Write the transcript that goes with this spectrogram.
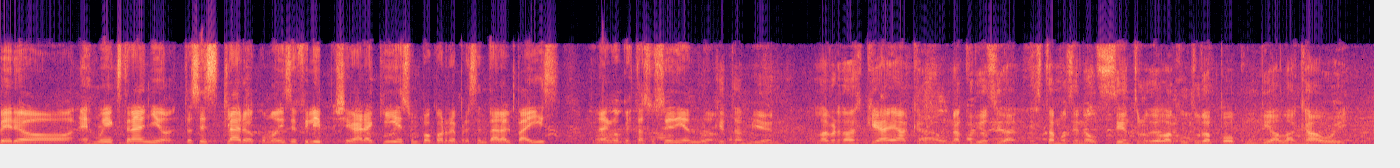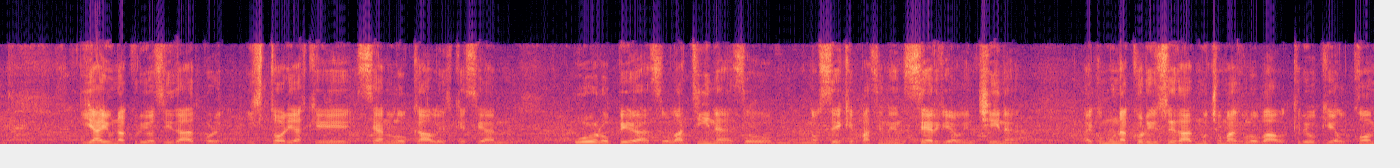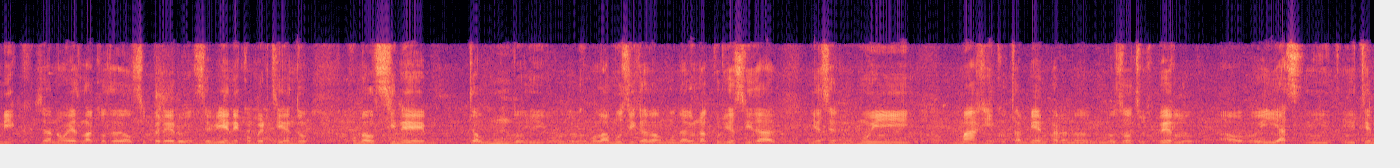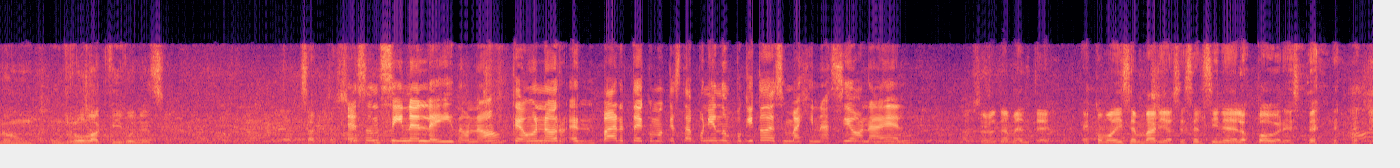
pero es muy extraño. Entonces, claro, como dice Philip, llegar aquí es un poco representar al país en algo que está sucediendo. Porque también la verdad es que hay acá una curiosidad. Estamos en el centro de la cultura pop mundial acá hoy. Y hay una curiosidad por historias que sean locales, que sean europeas o latinas o no sé, que pasen en Serbia o en China. Hay como una curiosidad mucho más global. Creo que el cómic ya no es la cosa del superhéroe, se viene convirtiendo como el cine del mundo, digo, como la música del mundo. Hay una curiosidad y eso es muy mágico también para nosotros verlo y, y, tienen un, rol activo en eso. Exacto, Es un cine leído, ¿no? Que uno en parte como que está poniendo un poquito de su imaginación a él. Absolutamente. Es como dicen varios, es el cine de los pobres.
